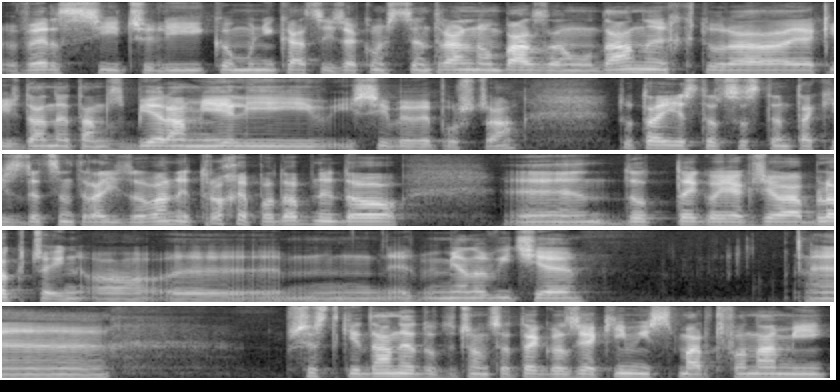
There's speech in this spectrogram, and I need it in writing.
wersji, czyli komunikacji z jakąś centralną bazą danych, która jakieś dane tam zbiera, mieli i sobie wypuszcza. Tutaj jest to system taki zdecentralizowany, trochę podobny do, e, do tego, jak działa blockchain, o, e, mianowicie wszystkie dane dotyczące tego, z jakimi smartfonami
